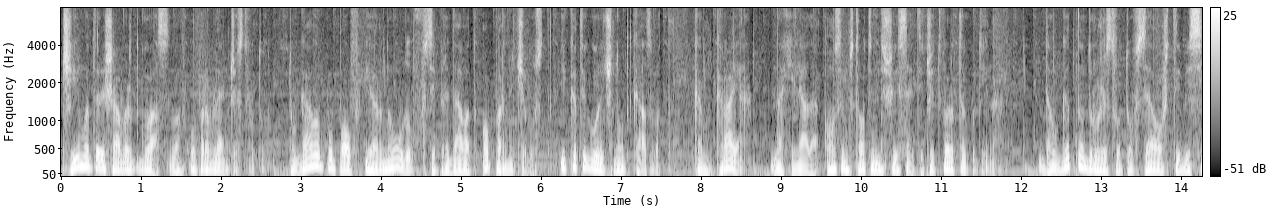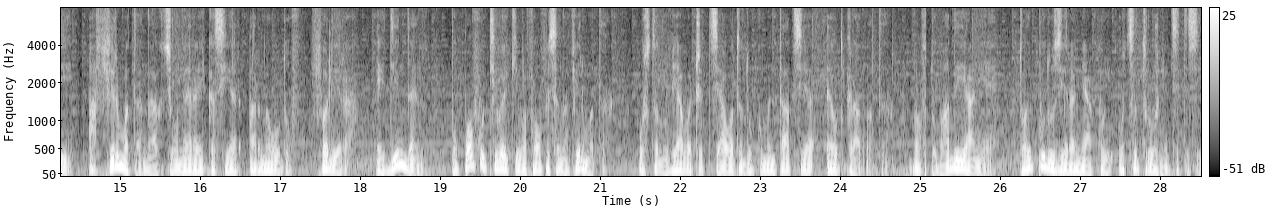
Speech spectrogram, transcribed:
че имат решаващ глас в управленчеството. Тогава Попов и Арнаудов се предават опърничевост и категорично отказват. Към края на 1864 година Дългът на дружеството все още виси, а фирмата на акционера и касиер Арнаудов фалира. Един ден Попов, отивайки в офиса на фирмата, установява, че цялата документация е открадната. В това деяние той подозира някой от сътрудниците си.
